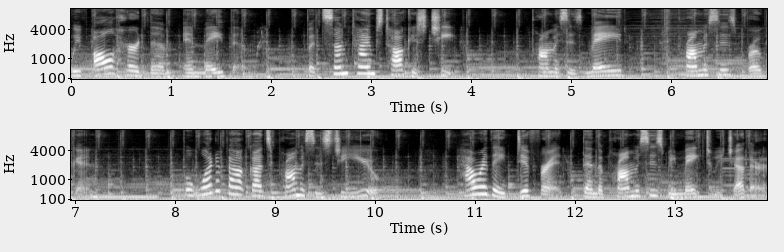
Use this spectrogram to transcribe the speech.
We've all heard them and made them, but sometimes talk is cheap. Promises made, promises broken. But what about God's promises to you? How are they different than the promises we make to each other?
